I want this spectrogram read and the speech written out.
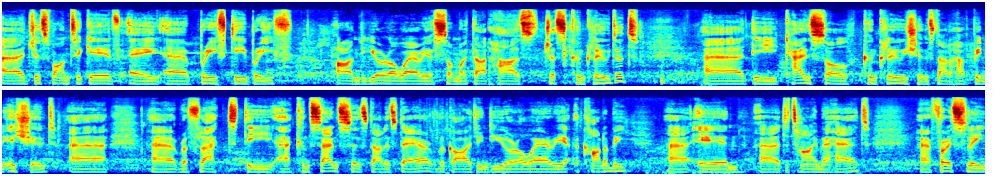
uh, just want to give a uh, brief debrief on the Euro Area Summit that has just concluded. Uh, the council conclusions that have been issued uh, uh, reflect the uh, consensus that is there regarding the euro area economy uh, in the time ahead. Firstly,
